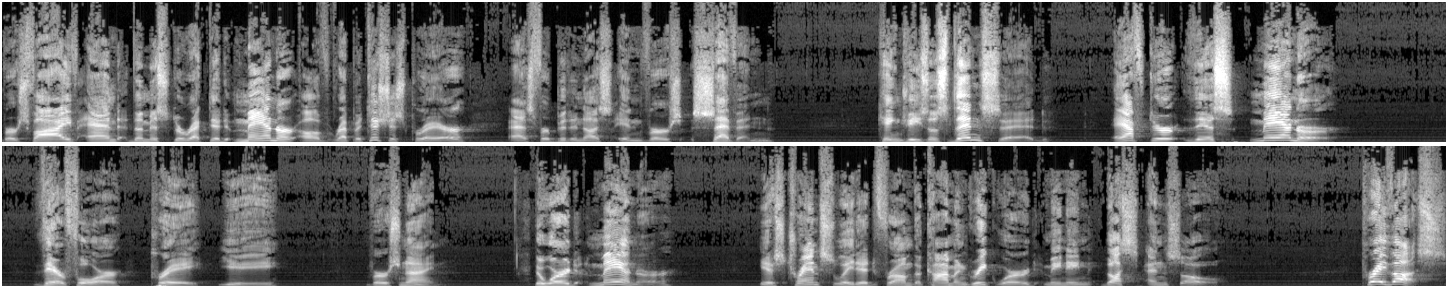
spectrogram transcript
verse 5, and the misdirected manner of repetitious prayer as forbidden us in verse 7, King Jesus then said, After this manner, therefore pray ye. Verse 9. The word manner is translated from the common Greek word meaning thus and so. Pray thus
